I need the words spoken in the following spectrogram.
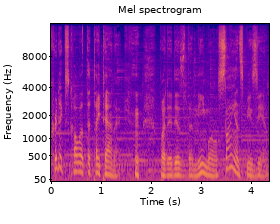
Critics call it the Titanic, but it is the Nemo Science Museum,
